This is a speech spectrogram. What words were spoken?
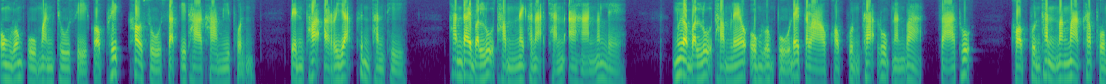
องค์หลวงปู่มันชูศรีก็พลิกเข้าสู่สักกิทาคามีผล เป็นพระอริยะขึ้นทันที ท่านได้บรรลุธรรมในขณะฉันอาหารนั่นแหละ เมื่อบรรลุธรรมแล้วองค์หลวงปู่ได้กล่าวขอบคุณพระรูปนั้นว่า สาธุ ขอบคุณท่านมากๆครับผม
